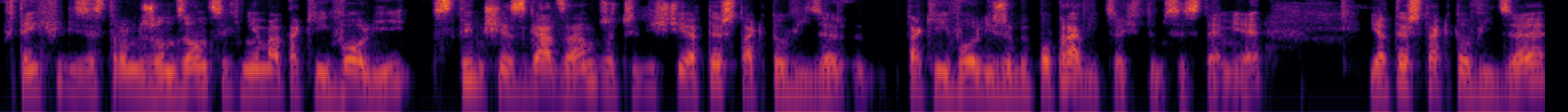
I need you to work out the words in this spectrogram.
w tej chwili ze strony rządzących nie ma takiej woli. Z tym się zgadzam. Rzeczywiście ja też tak to widzę, takiej woli, żeby poprawić coś w tym systemie. Ja też tak to widzę.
